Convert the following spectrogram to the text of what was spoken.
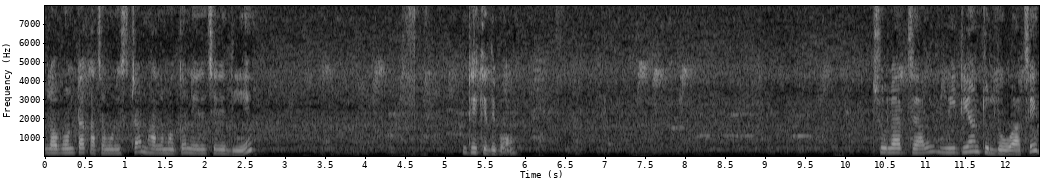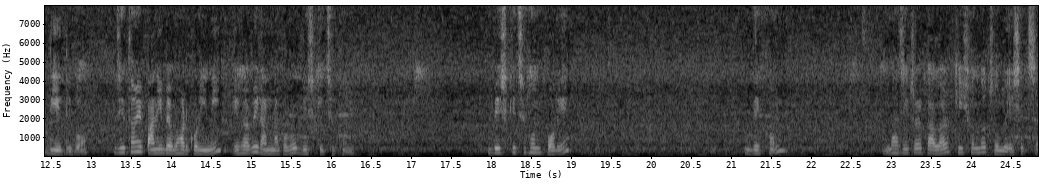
লবণটা, কাঁচামরিচটা ভালো মতো নেড়ে চেড়ে দিয়ে ঢেকে দেব। চুলার জাল মিডিয়াম টু লো আছে, দিয়ে দেব। যেহেতু আমি পানি ব্যবহার করিনি, এভাবেই রান্না করব বেশ কিছুক্ষণ। বেশ কিছুক্ষণ পরে দেখুন, ভাজিটার কালার কী সুন্দর চলে এসেছে।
